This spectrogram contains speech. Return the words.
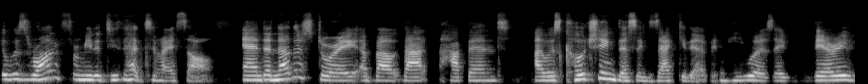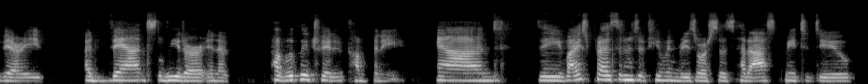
it was wrong for me to do that to myself. And another story about that happened I was coaching this executive, and he was a very, very advanced leader in a publicly traded company. And the vice president of human resources had asked me to do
